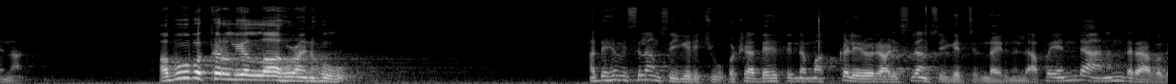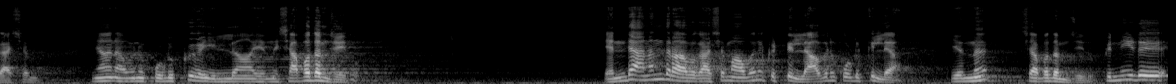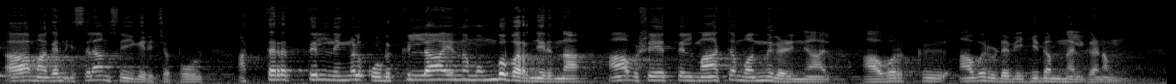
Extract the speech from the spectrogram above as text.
എന്നാണ്. അബൂബക്കർ അലി അള്ളാഹു അൻഹു അദ്ദേഹം ഇസ്ലാം സ്വീകരിച്ചു പക്ഷെ അദ്ദേഹത്തിന്റെ മക്കളിൽ ഒരാൾ ഇസ്ലാം സ്വീകരിച്ചിട്ടുണ്ടായിരുന്നില്ല. അപ്പോൾ എന്റെ അനന്തരാവകാശം ഞാൻ അവന് കൊടുക്കുകയില്ല എന്ന് ശപഥം ചെയ്തു. എന്റെ അനന്തരാവകാശം അവന് കിട്ടില്ല അവന് കൊടുക്കില്ല എന്ന് ശപഥം ചെയ്തു. പിന്നീട് ആ മകൻ ഇസ്ലാം സ്വീകരിച്ചപ്പോൾ അത്തരത്തിൽ നിങ്ങൾ കൊടുക്കില്ല എന്ന് മുമ്പ് പറഞ്ഞിരുന്ന ആ വിഷയത്തിൽ മാറ്റം വന്നു കഴിഞ്ഞാൽ അവർക്ക് അവരുടെ വിഹിതം നൽകണം.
